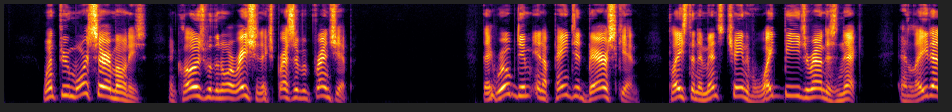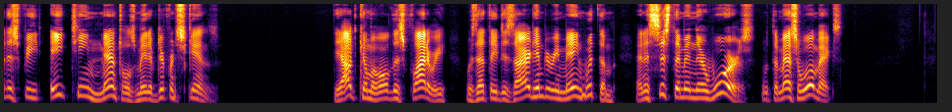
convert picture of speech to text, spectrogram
went through more ceremonies, and closed with an oration expressive of friendship. They robed him in a painted bear skin, placed an immense chain of white beads around his neck, and laid at his feet eighteen mantles made of different skins. The outcome of all this flattery was that they desired him to remain with them and assist them in their wars with the Massawomecs.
